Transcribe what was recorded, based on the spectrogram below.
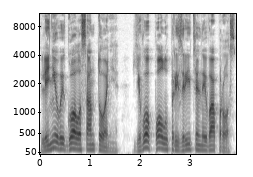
ленивый голос Антония, его полупрезрительный вопрос.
